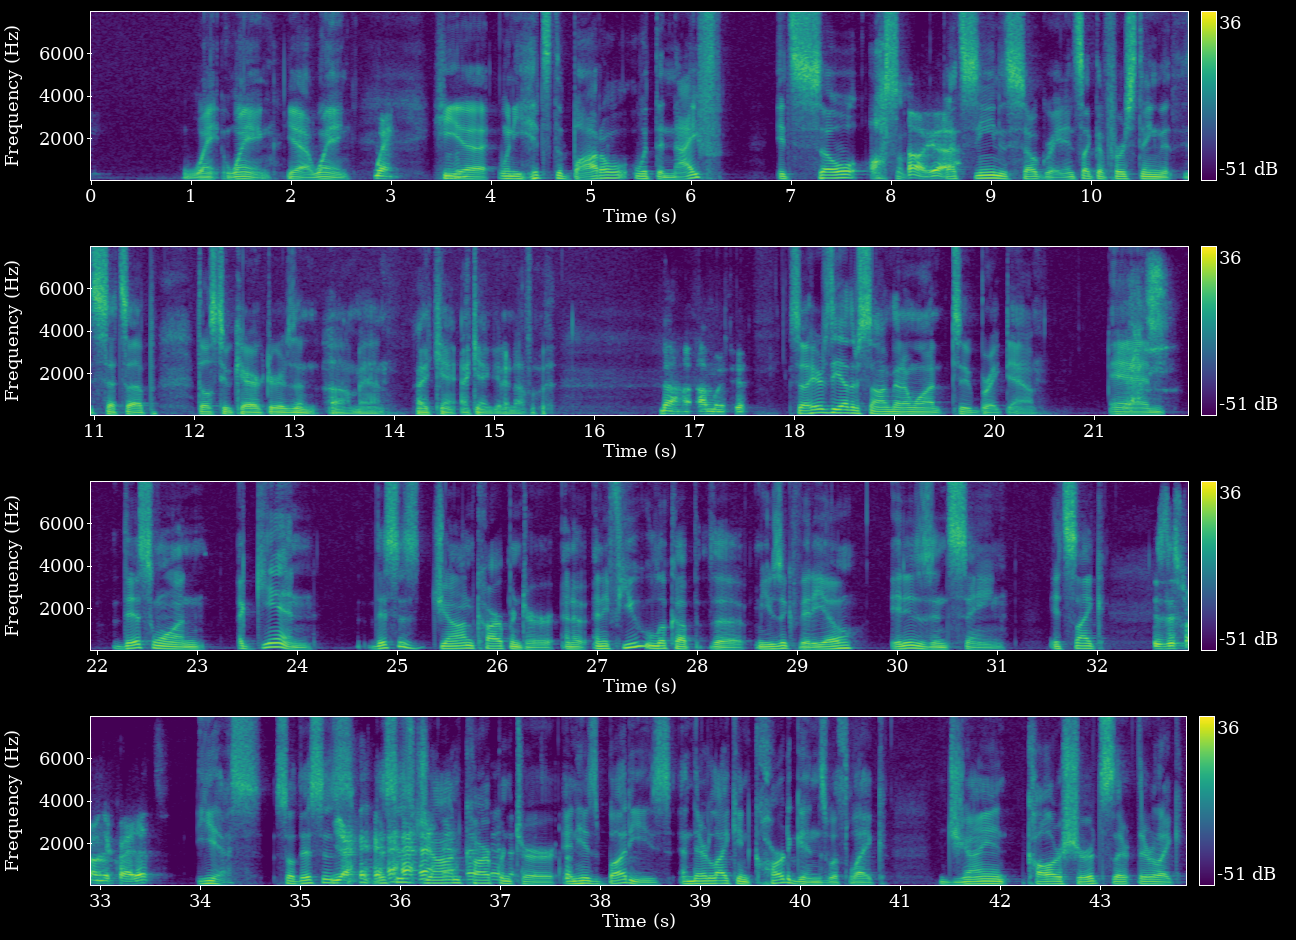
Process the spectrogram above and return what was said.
Wang. Wang. Yeah, Wang. Wing. He uh when he hits the bottle with the knife, it's so awesome. Oh, yeah. That scene is so great. It's like the first thing that sets up those two characters and oh man, I can't I can't get enough of it. No, I'm with you. So here's the other song that I want to break down. And Yes. this one, again, this is John Carpenter. And, uh, and if you look up the music video, it is insane. It's like, Is this from the credits? yes. So this is Yeah. this is John Carpenter and his buddies, and they're like in cardigans with like giant collar shirts. They're they're like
